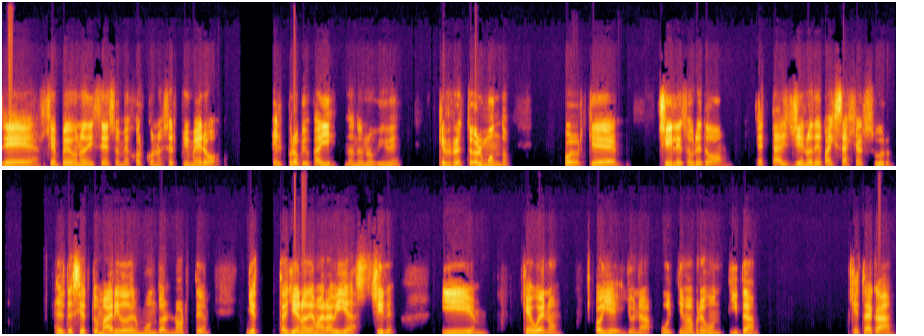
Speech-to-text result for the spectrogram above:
eh, siempre uno dice eso, es mejor conocer primero el propio país donde uno vive que el resto del mundo, porque Chile sobre todo está lleno de paisaje al sur, el desierto márido del mundo al norte, y está lleno de maravillas Chile. Y qué bueno. Oye, y una última preguntita que está acá.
